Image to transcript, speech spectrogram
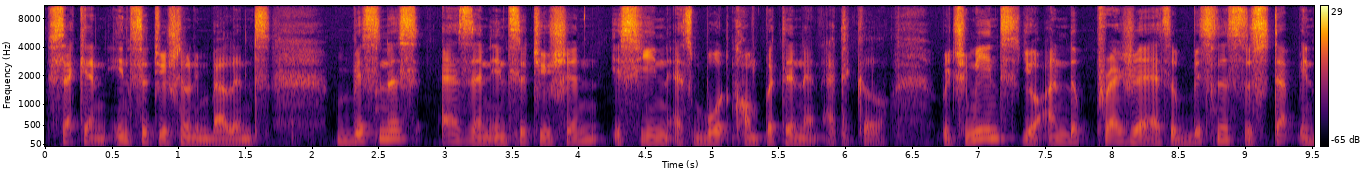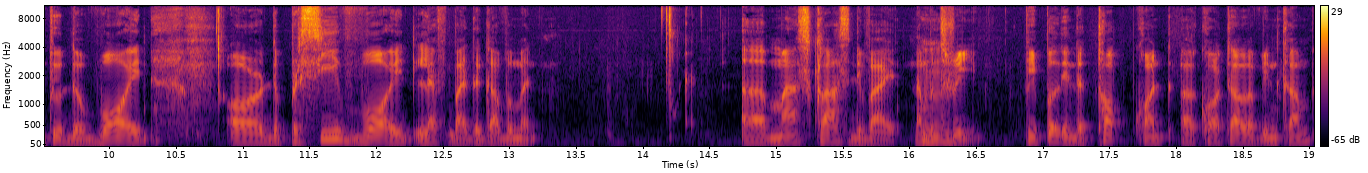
Second, institutional imbalance. Business as an institution is seen as both competent and ethical, which means you're under pressure as a business to step into the void or the perceived void left by the government. Uh, mass class divide. Number mm. three, people in the top uh, quartile of income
